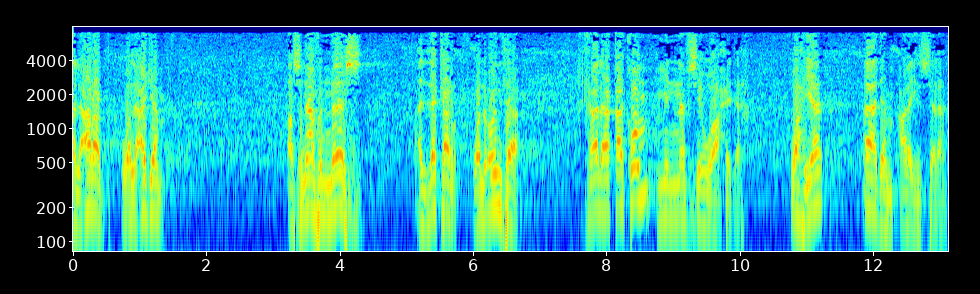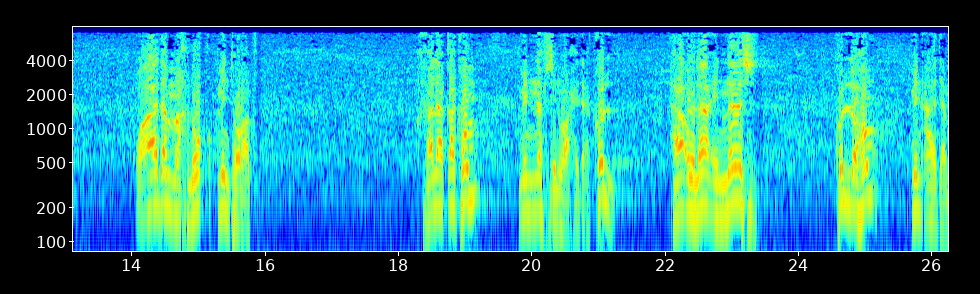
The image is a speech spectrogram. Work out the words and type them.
العرب والعجم أصناف الناس الذكر والأنثى. خلقكم من نفس واحدة وهي آدم عليه السلام. وآدم مخلوق من تراب. خلقكم من نفس واحدة. كل هؤلاء الناس كلهم من آدم.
